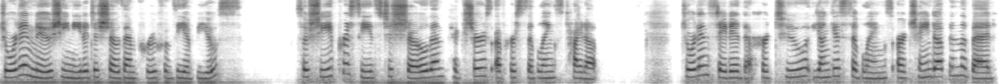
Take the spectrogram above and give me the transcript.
Jordan knew she needed to show them proof of the abuse so she proceeds to show them pictures of her siblings tied up. Jordan stated that her two youngest siblings are chained up in the bed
